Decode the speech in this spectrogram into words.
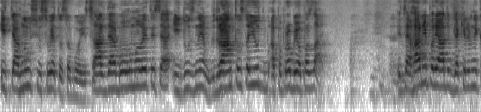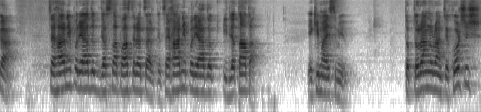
і тягнув всю свиту собою. Цар де Богу молитися, і йду з ним. Ранку встають, а попробуй опоздай. І це гарний порядок для керівника. Це гарний порядок для ста пастира церкви. Це гарний порядок і для тата, який має сім'ю. Тобто рано вранці хочеш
